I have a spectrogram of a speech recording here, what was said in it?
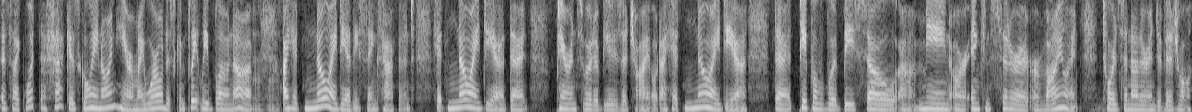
it's like, what the heck is going on here? My world is completely blown up. Mm-hmm. I had no idea these things happened. I had no idea that parents would abuse a child. I had no idea that people would be so uh, mean or inconsiderate or violent towards another individual.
